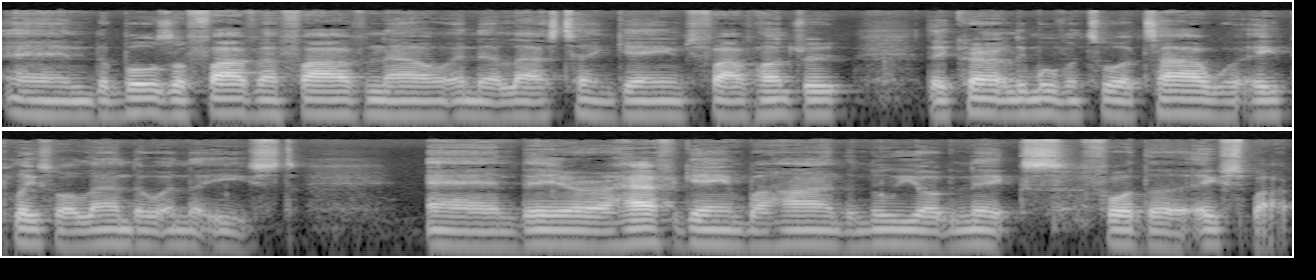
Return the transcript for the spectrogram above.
And the Bulls are five and five now in their last ten games, 500. They currently move into a tie with eighth place Orlando in the East and they are a half game behind the New York Knicks for the eighth spot.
